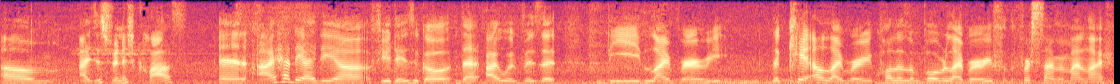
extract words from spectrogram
Um, I just finished class and I had the idea a few days ago that I would visit the library, the KL Library, Kuala Lumpur Library for the first time in my life.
